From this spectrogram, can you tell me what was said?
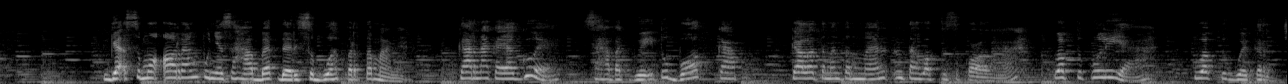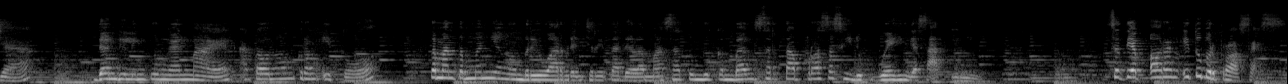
Gak semua orang punya sahabat dari sebuah pertemanan. Karena kayak gue, sahabat gue itu bokap. Kalau teman-teman entah waktu sekolah, waktu kuliah, waktu gue kerja, dan di lingkungan main atau nongkrong itu, teman-teman yang memberi warna dan cerita dalam masa tumbuh kembang serta proses hidup gue hingga saat ini. Setiap orang itu berproses.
